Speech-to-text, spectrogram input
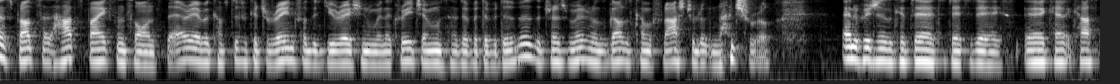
uh, sprouts hard spikes and thorns. The area becomes difficult terrain for the duration when the creature moves. The transformation of the god is camouflage to look natural. And the creature can uh, can cast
